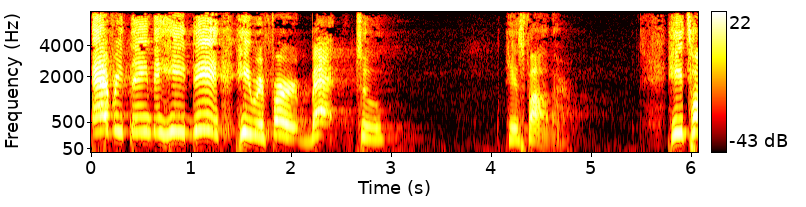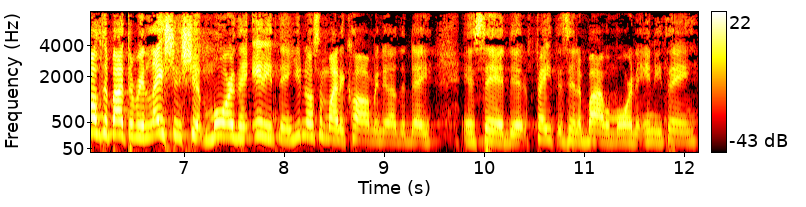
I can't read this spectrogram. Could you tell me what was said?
Everything that he did, he referred back to his Father. He talked about the relationship more than anything. You know, somebody called me the other day and said that faith is in the Bible more than anything.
